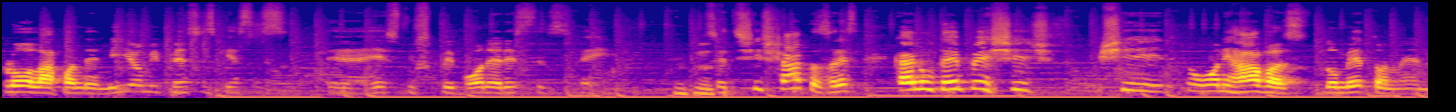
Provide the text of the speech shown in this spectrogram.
pro la pandemio mi pensas ke estis eh, estus pli bone restis hejme. Mhm. Sed ŝi ŝatas resti kaj nuntempe ŝi ŝi oni havas dometon en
